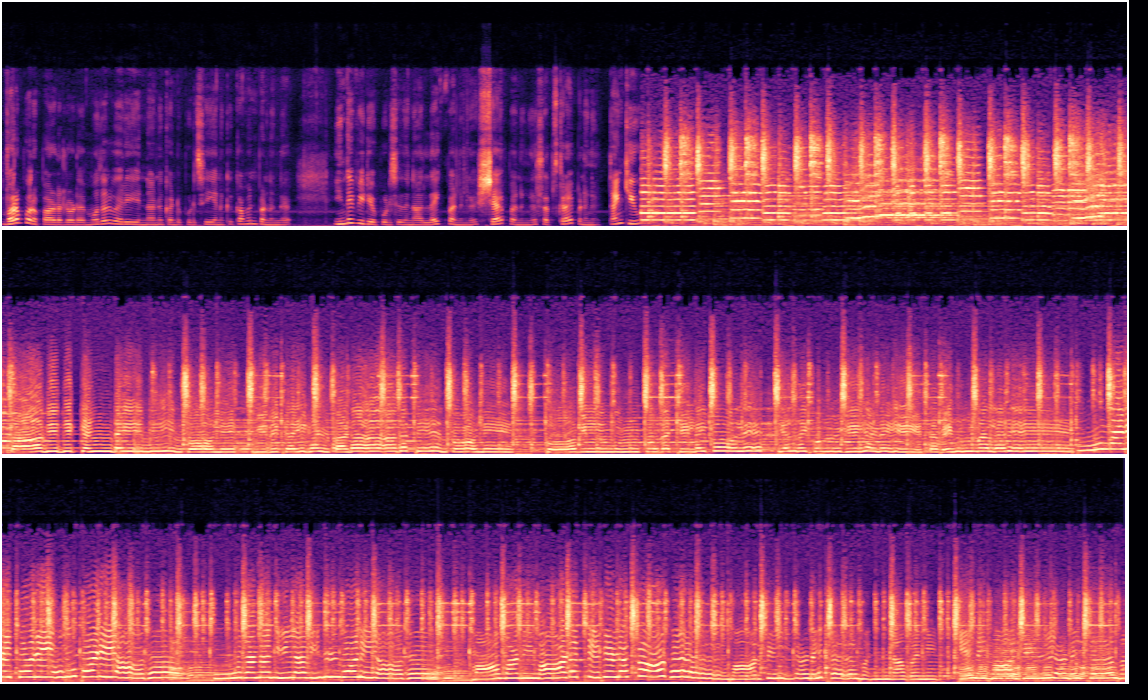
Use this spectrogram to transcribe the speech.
வரப்போகிற பாடலோட முதல் வரி என்னன்னு கண்டுபிடிச்சி எனக்கு கமெண்ட் பண்ணுங்கள் இந்த வீடியோ பிடிச்சதுன்னா லைக் பண்ணுங்கள் ஷேர் பண்ணுங்கள் சப்ஸ்கிரைப் பண்ணுங்கள் தேங்க்யூ காவிதி கண்டை மீன் போலே இரு கைகள் படாத தேன் போலே கோவில் முன்புற கிளை போலே என்னை கொள்கி அழைத்த வெண்மலரே. மனமாகி அணைத்தாலும்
